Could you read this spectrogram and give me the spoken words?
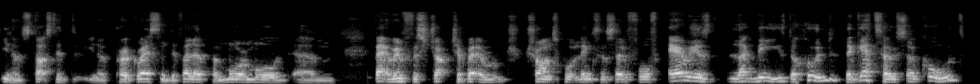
you know, starts to you know progress and develop, and more and more um, better infrastructure, better transport links, and so forth, areas like these, the hood, the ghetto, so called,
